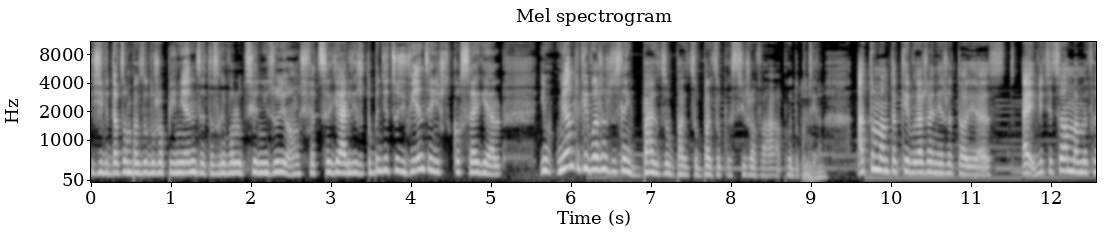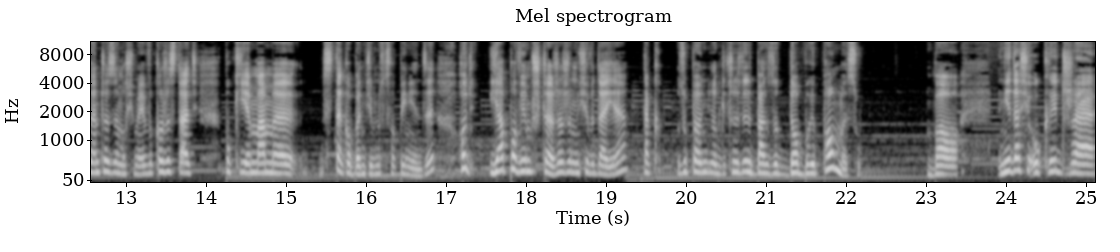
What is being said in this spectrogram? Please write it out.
jeśli wydadzą bardzo dużo pieniędzy, to zrewolucjonizują świat seriali, że to będzie coś więcej niż tylko serial. I miałam takie wrażenie, że to jest dla nich bardzo, bardzo, bardzo prestiżowa produkcja. Mhm. A tu mam takie wrażenie, że to jest, ej, wiecie co, mamy franczyzy, musimy je wykorzystać, póki je mamy, z tego będzie mnóstwo pieniędzy. Choć ja powiem szczerze, że mi się wydaje, tak zupełnie logicznie, że to jest bardzo dobry pomysł, bo nie da się ukryć, że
